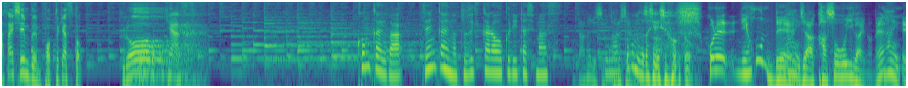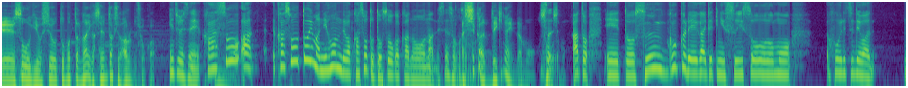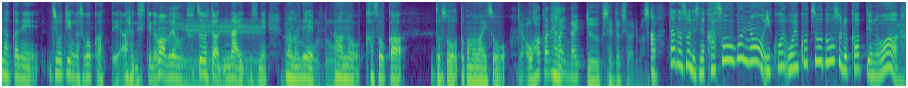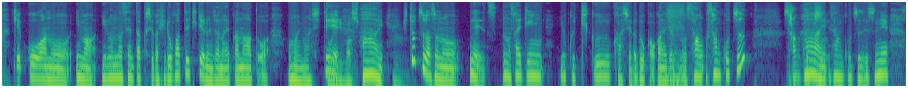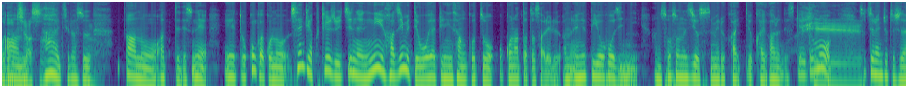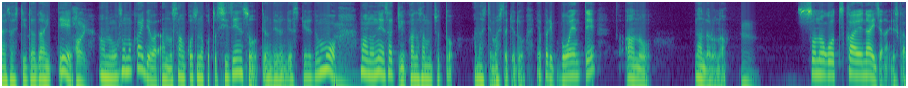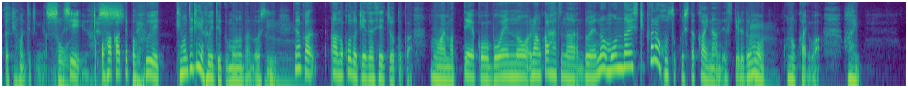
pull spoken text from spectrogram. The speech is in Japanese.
朝日新聞ポッドキャスト。グローブキャス今回は前回の続きからお送りいたします。ダメですよ。今のとこ難しいでしょ。うと。これ、日本で、はい。じゃあ仮装以外のね、はい。えー葬儀をしようと思ったら何か選択肢があるんでしょうか？えっとですね、仮想、あ、仮想と今日本では仮想と土葬が可能なんですね、そもそも。あしかできないんだもん、そもそも。あと、えっ、と、すんごく例外的に水槽も法律では、なんかね、条件がすごくあってあるんですけど、まあでも普通の人はないですね。なので、あの、仮想か土葬とかまあ埋葬。じゃあ、お墓に入んないっていう選択肢はありますか、あ、ただそうですね、仮想後の遺骨お遺骨をどうするかっていうのは、うん結構あの、今、いろんな選択肢が広がってきてるんじゃないかなとは思いまして。はい。うん一つはその、ね、まあ、最近よく聞くかしらどうかわかんないけど、あの、散散骨？散骨、はい、散骨ですね。骨を散らす。はい、散らす。うんあの、あってですね、えっ、と、今回この1991年に初めて公に散骨を行ったとされる、あの NPO 法人に、あの、早々の字を進める会っていう会があるんですけれども、そちらにちょっと取材させていただいて、はい。あの、その会では、あの、散骨のこと自然葬って呼んでるんですけれども、うん。まあ、あのね、さっき神田さんもちょっと話してましたけど、やっぱり墓園って、あの、なんだろうな、うんその後使えないじゃないですか、やっぱり基本的には。そうし、お墓ってやっぱ増え、基本的には増えていくものだろうし、うんなんか、あの、高度経済成長とかも相まって、こう、墓園の乱開発などへの問題意識から発足した会なんですけれども、うんこの会は。はい。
